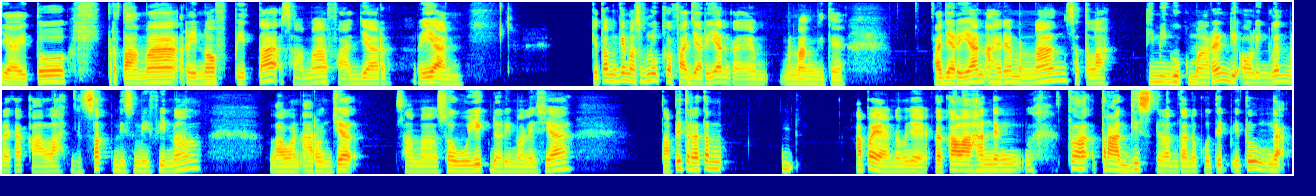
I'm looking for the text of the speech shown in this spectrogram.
yaitu pertama Rinov Pita sama Fajar Rian. Kita mungkin masuk dulu ke Fajar Rian kayak menang gitu ya. Fajar Rian akhirnya menang setelah di minggu kemarin di All England mereka kalah nyesek di semifinal lawan Aronja sama Sowuyik dari Malaysia. Tapi ternyata apa ya namanya ya, kekalahan yang tra tragis dalam tanda kutip itu nggak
